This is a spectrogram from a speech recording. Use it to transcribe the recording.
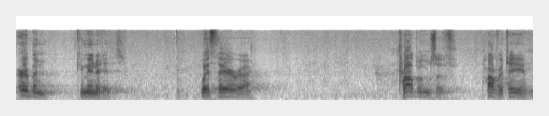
urban communities with their uh, problems of poverty and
